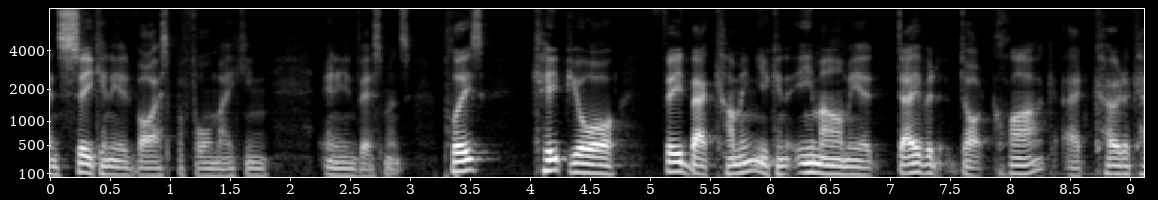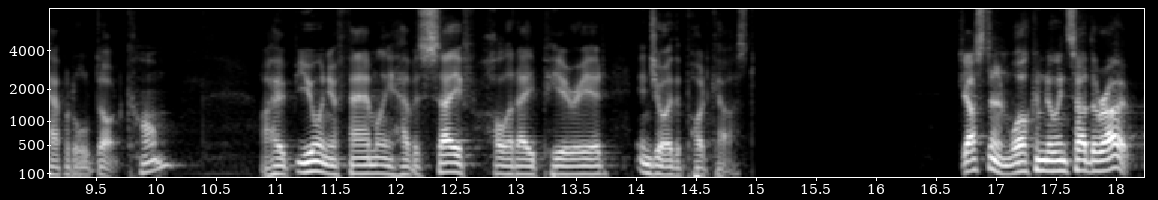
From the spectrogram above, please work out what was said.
and seek any advice before making any investments. Please keep your feedback coming. You can email me at david.clark at kodacapital.com. I hope you and your family have a safe holiday period. Enjoy the podcast. Justin, welcome to Inside the Rope.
